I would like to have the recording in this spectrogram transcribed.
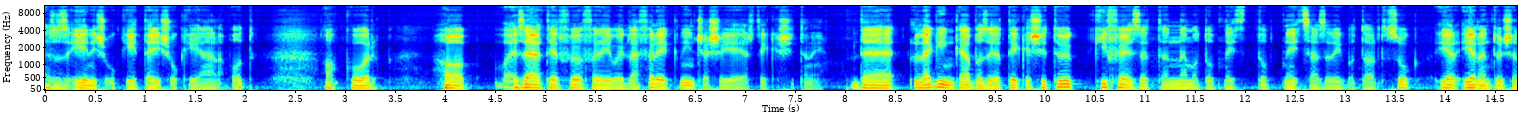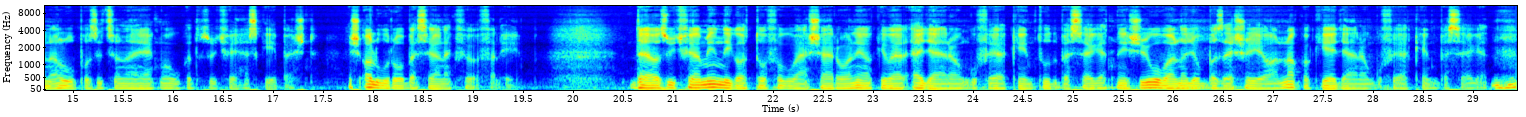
ez az én is oké, okay, te is oké állapot, akkor ha ez eltér fölfelé vagy lefelé, nincs esélye értékesíteni. De leginkább az értékesítők kifejezetten nem a top 4, top 4 ba tartozók, jelentősen alul pozícionálják magukat az ügyfélhez képest, és alulról beszélnek fölfelé de az ügyfél mindig attól fog vásárolni, akivel egyenrangú félként tud beszélgetni, és jóval nagyobb az esélye annak, aki egyenrangú félként beszélget. Uh-huh.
